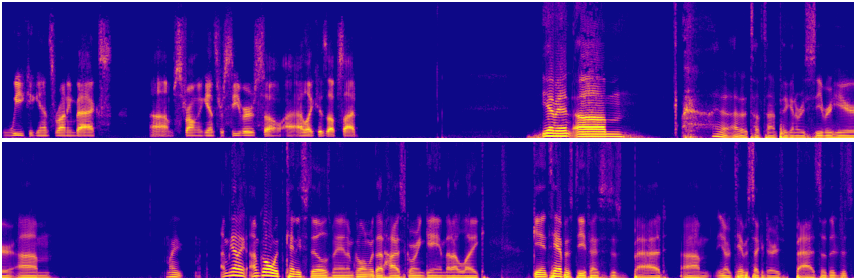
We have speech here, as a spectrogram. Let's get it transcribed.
weak against running backs, um, strong against receivers. So I, I like his upside. Yeah, man. Um, I had, a, I had a tough time picking a receiver here. Um, my, I'm gonna, I'm going with Kenny Stills, man. I'm going with that high scoring game that I like. Again, Tampa's defense is just bad. Um, you know, Tampa's secondary is bad, so they're just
